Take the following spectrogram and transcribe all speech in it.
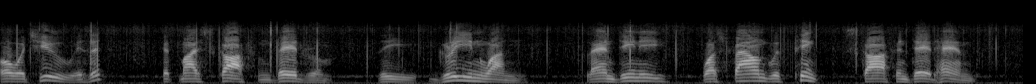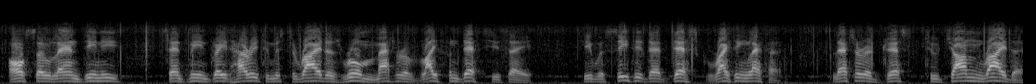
Oh, it's you, is it? Get my scarf from bedroom. The green one. Landini was found with pink scarf in dead hand. Also, Landini sent me in great hurry to Mr. Ryder's room. Matter of life and death, she say. She was seated at desk writing letter. Letter addressed to John Ryder.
